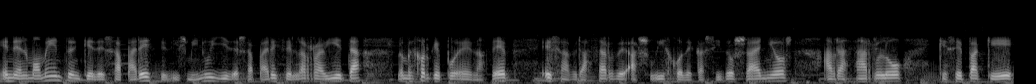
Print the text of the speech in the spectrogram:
en el momento en que desaparece, disminuye y desaparece la rabieta, lo mejor que pueden hacer es abrazar a su hijo de casi dos años, abrazarlo, que sepa que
